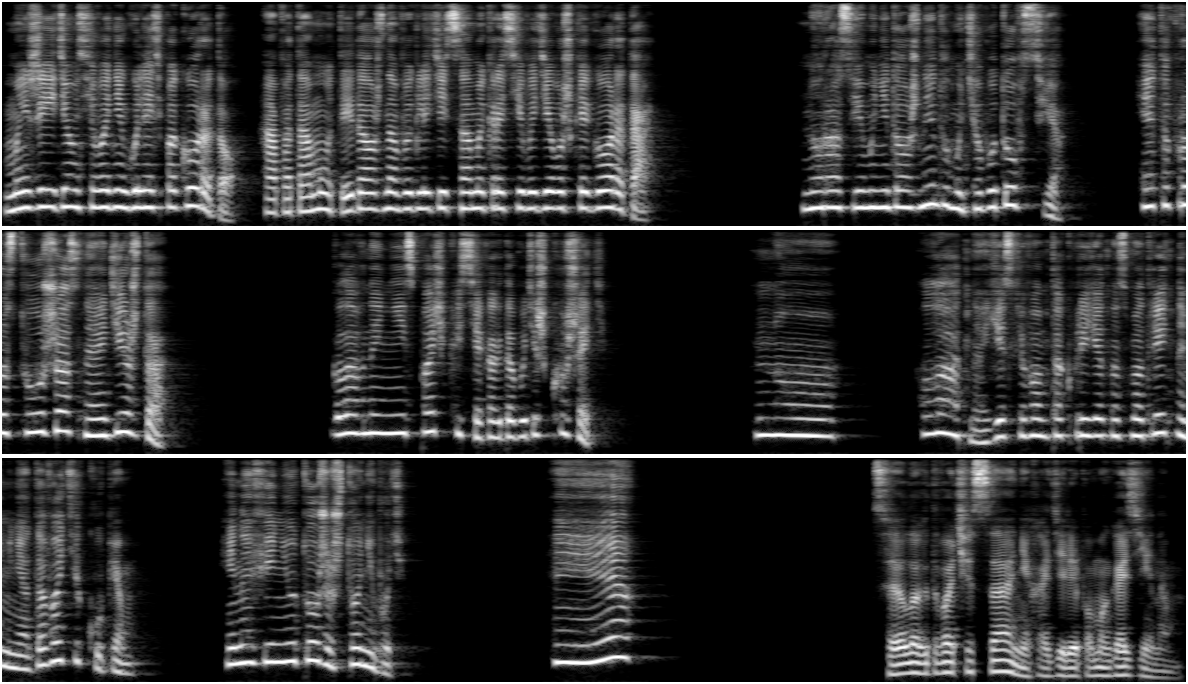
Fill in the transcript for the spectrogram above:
Мы же идем сегодня гулять по городу, а потому ты должна выглядеть самой красивой девушкой города. Но разве мы не должны думать об удобстве? Это просто ужасная одежда. Главное, не испачкайся, когда будешь кушать. Но... Ладно, если вам так приятно смотреть на меня, давайте купим. И на Финю тоже что-нибудь. Целых два часа они ходили по магазинам,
